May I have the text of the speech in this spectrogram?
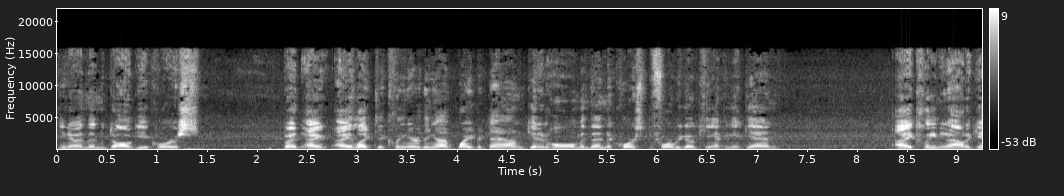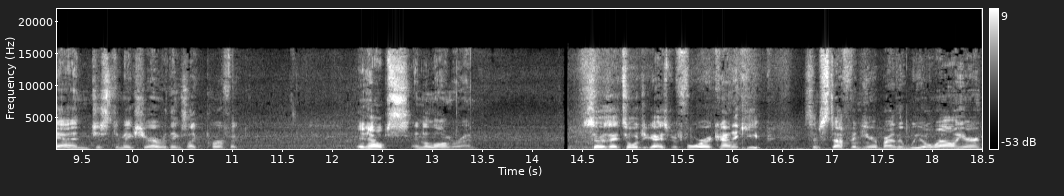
you know, and then the doggy, of course. But I, I like to clean everything up, wipe it down, get it home, and then, of course, before we go camping again, I clean it out again just to make sure everything's like perfect it helps in the long run. So as I told you guys before, I kind of keep some stuff in here by the wheel well here.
